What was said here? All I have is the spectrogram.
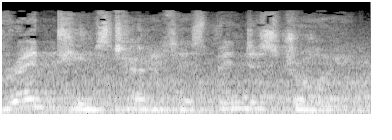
Red Team's turret has been destroyed.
